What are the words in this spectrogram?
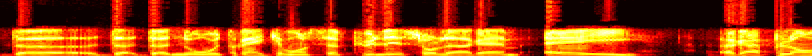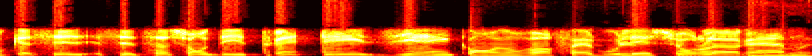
de, de, nos trains qui vont circuler sur le REM. Hey! Rappelons que c'est, ce sont des trains indiens qu'on va faire rouler sur le REM.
